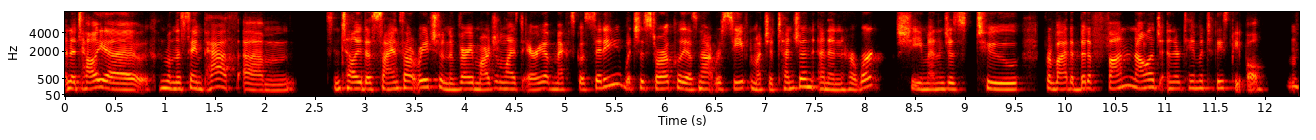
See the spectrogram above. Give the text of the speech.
Natalia on the same path. Um, Natalia does science outreach in a very marginalized area of Mexico City, which historically has not received much attention. And in her work, she manages to provide a bit of fun, knowledge, entertainment to these people.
